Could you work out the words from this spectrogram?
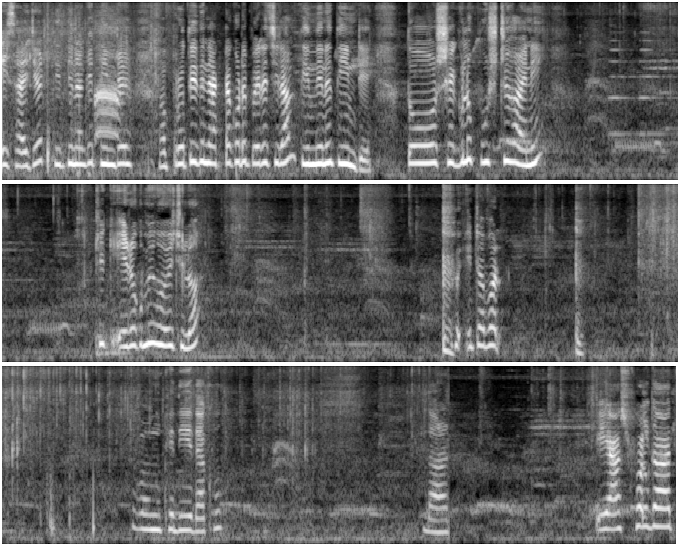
এই সাইজের তিন দিন আগে তিনটে, প্রতিদিন একটা করে পেরেছিলাম, তিন দিনে তিনটে। তো সেগুলো পুষ্টি হয়নি। ঠিক এরকমই হয়েছিল। এটা আবার মুখে দিয়ে দেখো। এই আশফল গাছ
